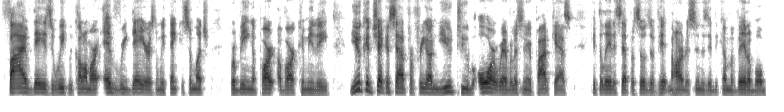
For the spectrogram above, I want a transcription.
five days a week. We call them our everydayers, and we thank you so much for being a part of our community. You can check us out for free on YouTube or wherever listening to your podcast. Get the latest episodes of Hitting Hard as soon as they become available.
